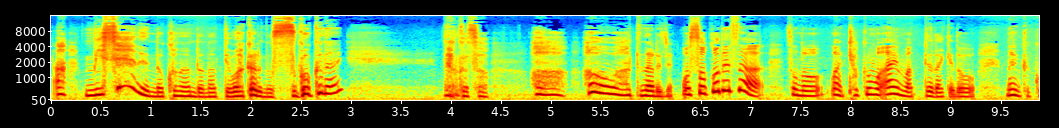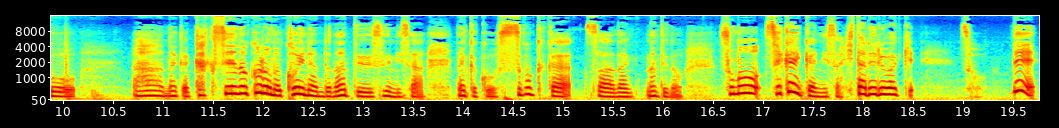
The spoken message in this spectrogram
あ、未成年の子なんだなってわかるのすごくない？なんかさ、はあ、はあ、はあってなるじゃん。もうそこでさ、その、まあ曲も相まってだけど、なんかこう、ああ、なんか学生の頃の恋なんだなっていう風にさ、なんかこう、すごくか、さ、なんなんていうの、その世界観にさ、浸れるわけ。そう。で、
